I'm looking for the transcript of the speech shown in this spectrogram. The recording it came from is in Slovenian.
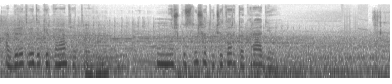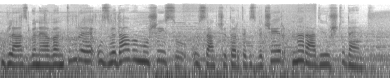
A bi rad vedel, kjer komat je to? Moš poslušati v četrtek radio. Glasbene avanture v Zvedavem ušesu vsak četrtek zvečer na Radiu Študent.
